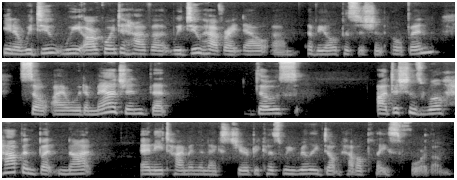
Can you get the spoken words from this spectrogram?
you know, we do we are going to have a we do have right now um, a viola position open. So I would imagine that those auditions will happen, but not anytime in the next year because we really don't have a place for them.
